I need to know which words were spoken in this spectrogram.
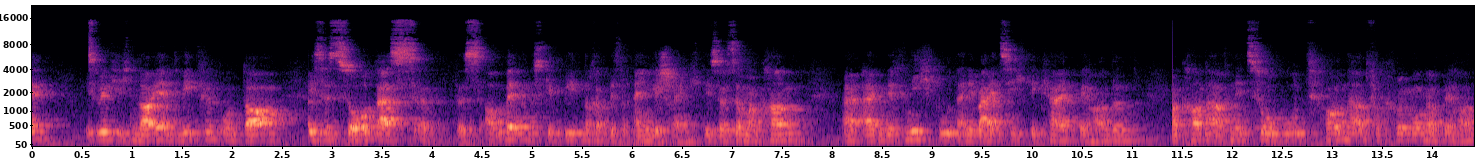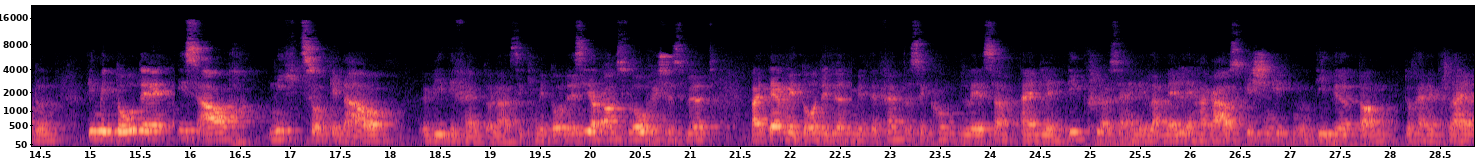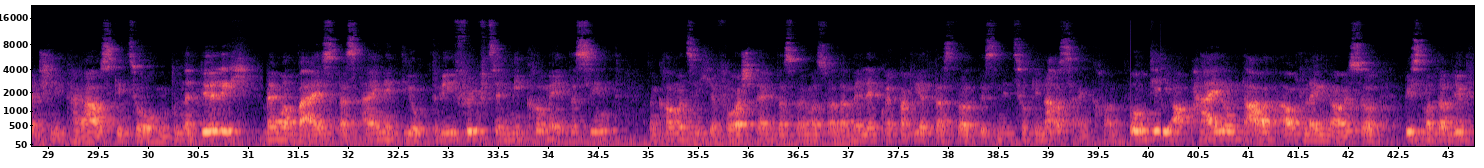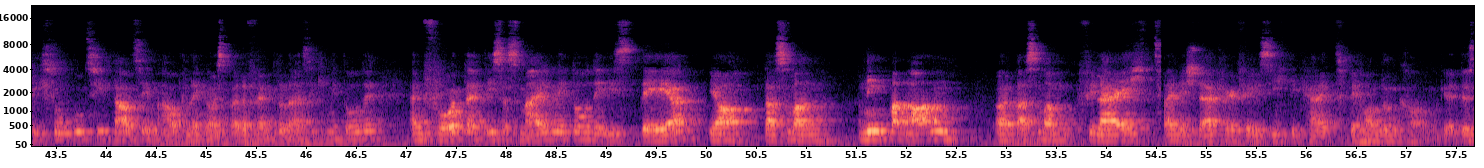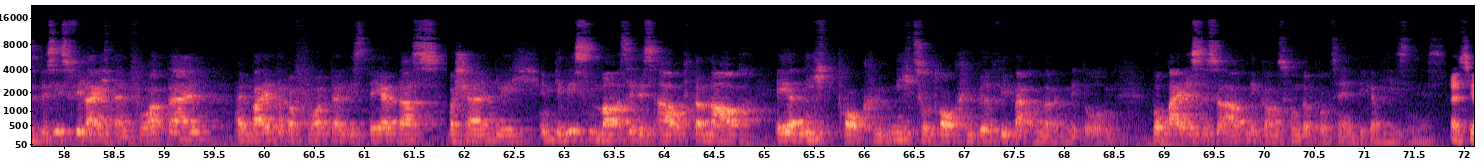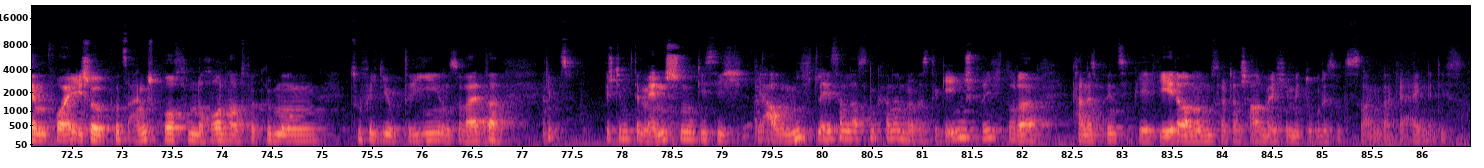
ist wirklich neu entwickelt und da ist es so, dass das Anwendungsgebiet noch ein bisschen eingeschränkt ist. Also man kann äh, eigentlich nicht gut eine Weitsichtigkeit behandeln. Man kann auch nicht so gut Hornhautverkrümmungen behandeln. Die Methode ist auch nicht so genau wie die Femtolasik-Methode. Es ist ja ganz logisch, es wird bei der Methode wird mit dem Femtosekundenlaser ein Lentikel, also eine Lamelle, herausgeschnitten und die wird dann durch einen kleinen Schnitt herausgezogen. Und natürlich, wenn man weiß, dass eine Dioptrie 15 Mikrometer sind, dann kann man sich ja vorstellen, dass wenn man so eine Lamelle präpariert, dass dort das nicht so genau sein kann. Und die Abheilung dauert auch länger. Also bis man da wirklich so gut sieht, dauert es eben auch länger als bei der Femtolasik-Methode. Ein Vorteil dieser Smile-Methode ist der, ja, dass man, nimmt man an, äh, dass man vielleicht eine stärkere Fehlsichtigkeit behandeln kann. Das, das ist vielleicht ein Vorteil. Ein weiterer Vorteil ist der, dass wahrscheinlich in gewissem Maße das Auge danach eher nicht trocken, nicht so trocken wird wie bei anderen Methoden. Wobei das also auch nicht ganz hundertprozentig erwiesen ist. Äh, Sie haben vorher eh schon kurz angesprochen, Hornhautverkrümmung, zu viel Dioptrie und so weiter. Gibt es bestimmte Menschen, die sich die Augen nicht lasern lassen können, weil was dagegen spricht? Oder kann es prinzipiell jeder und man muss halt dann schauen, welche Methode sozusagen da geeignet ist?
